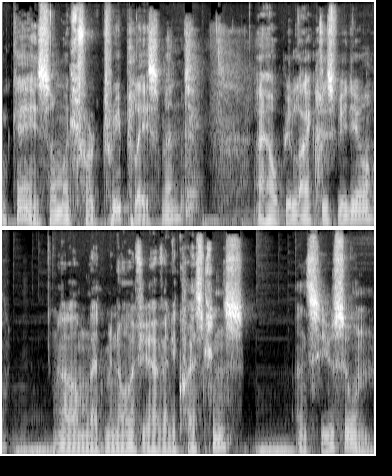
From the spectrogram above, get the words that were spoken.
Okay, so much for tree placement. I hope you liked this video. Um, let me know if you have any questions and see you soon.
